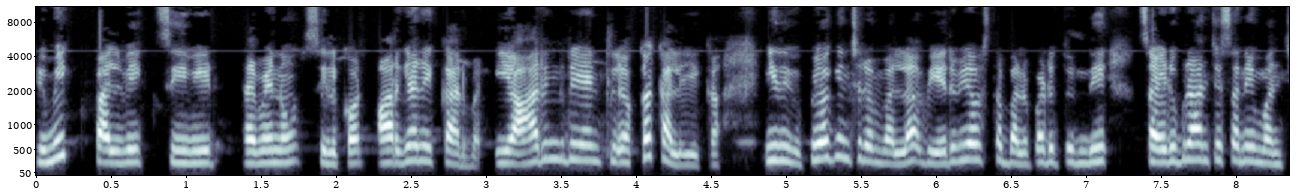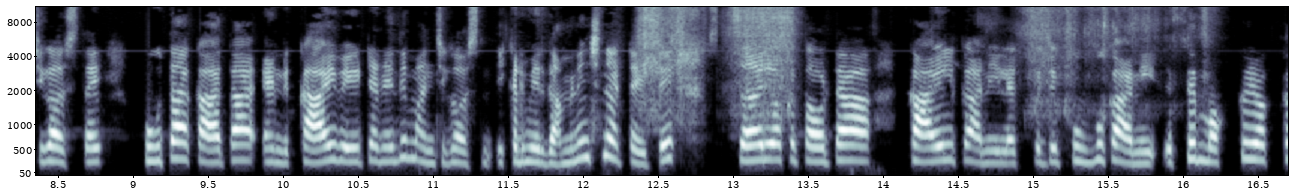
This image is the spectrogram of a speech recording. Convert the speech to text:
humic fulvic seaweed amino silicon organic carbon ఈ ఆరు ఇంగ్రీడియంట్ల యొక్క కలయిక. ఇది ఉపయోగించడం వల్ల వేరు వ్యవస్థ బలపడుతుంది సైడ్ బ్రాంచెస్ అనేవి మంచిగా వస్తాయి పూత కాత అండ్ కాయ వెయిట్ అనేది మంచిగా వస్తుంది. ఇక్కడ మీరు గమనించినట్టయితే సార్ యొక్క తోట కాయలు కానీ లేకపోతే పువ్వు కానీ లేకపోతే మొక్క యొక్క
